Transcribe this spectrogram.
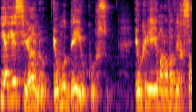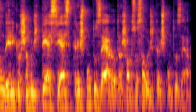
E aí esse ano eu mudei o curso eu criei uma nova versão dele que eu chamo de TSS 3.0, Transforma Sua Saúde 3.0.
